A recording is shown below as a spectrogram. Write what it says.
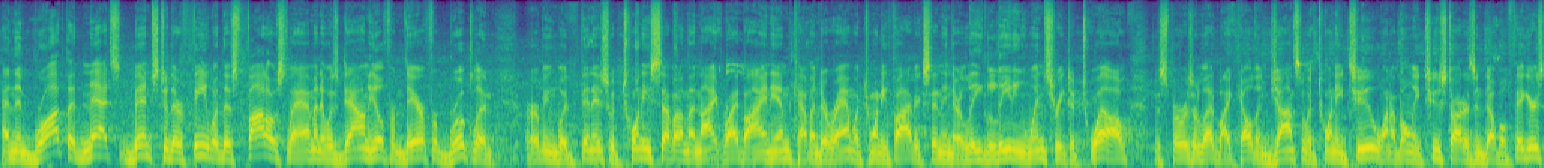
and then brought the Nets bench to their feet with this follow slam, and it was downhill from there for Brooklyn. Irving would finish with 27 on the night. Right behind him, Kevin Durant with 25, extending their league leading win streak to 12. The Spurs are led by Keldon Johnson with 22, one of only two starters in double figures.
